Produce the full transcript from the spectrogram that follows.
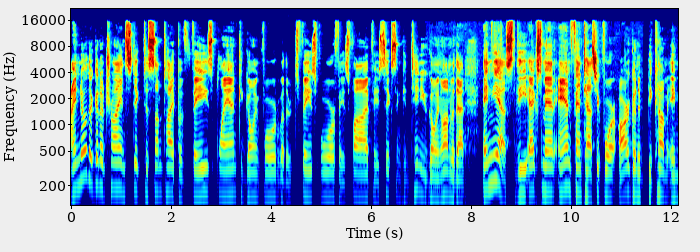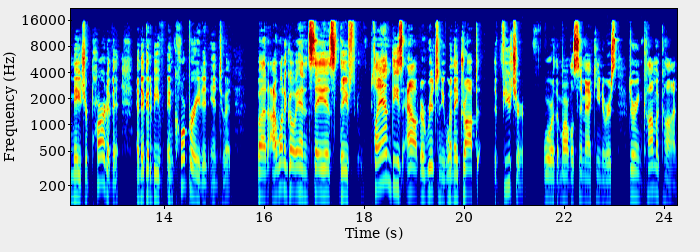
I know they're going to try and stick to some type of phase plan going forward, whether it's phase four, phase five, phase six, and continue going on with that. And yes, the X Men and Fantastic Four are going to become a major part of it, and they're going to be incorporated into it. But I want to go ahead and say is they've planned these out originally when they dropped the future for the Marvel Cinematic Universe during Comic Con,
